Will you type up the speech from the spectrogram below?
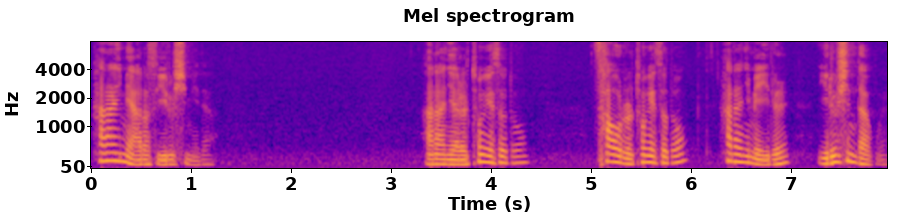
하나님이 알아서 이루십니다. 아나니아를 통해서도 사울을 통해서도 하나님의 일을 이루신다고요.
